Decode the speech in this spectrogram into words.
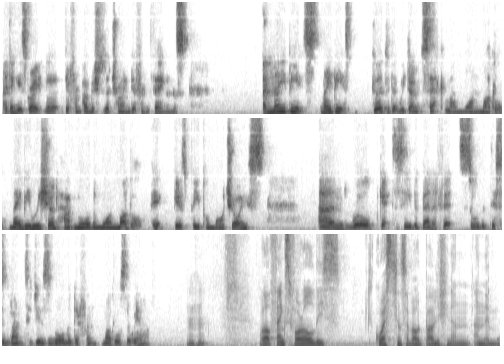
I think it's great that different publishers are trying different things. And maybe it's maybe it's good that we don't settle on one model. Maybe we should have more than one model. It gives people more choice and we'll get to see the benefits or the disadvantages of all the different models that we have. Mm-hmm. Well, thanks for all these questions about publishing and, and the,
